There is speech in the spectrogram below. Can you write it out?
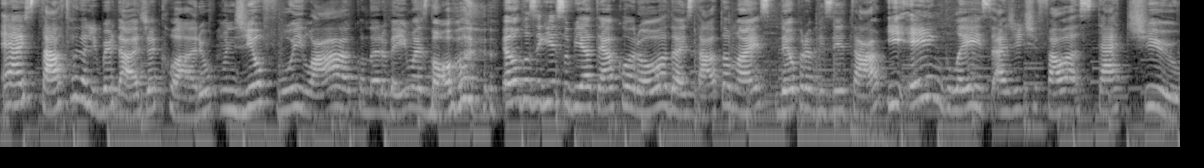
é a Estátua da Liberdade, é claro. Um dia eu fui lá quando eu era bem mais nova. Eu não consegui subir até a coroa da estátua, mas deu para visitar. E em inglês a gente fala statue.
